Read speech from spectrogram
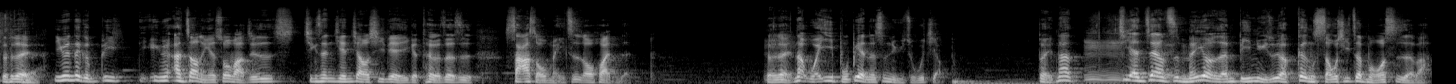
对不对？对，因为那个必，因为按照你的说法，就是惊声尖叫系列一个特色是杀手每次都换人，对不对？那唯一不变的是女主角。对，那既然这样子，没有人比女主角更熟悉这模式了吧？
